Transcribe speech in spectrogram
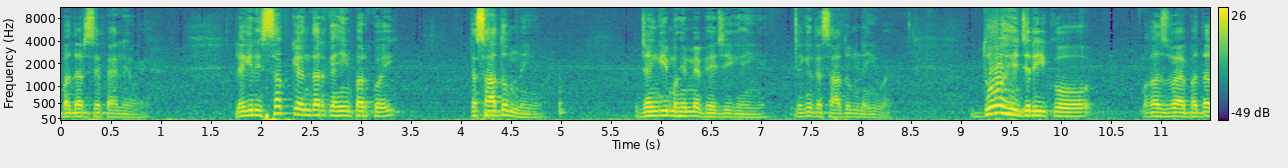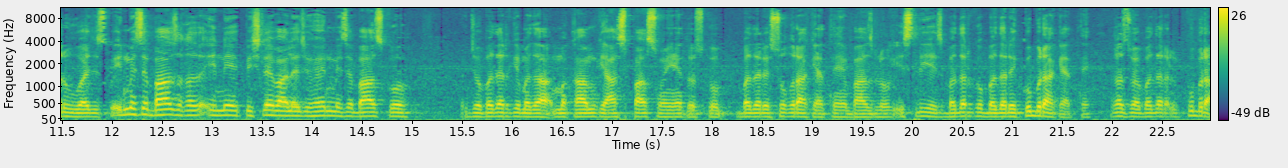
بدر سے پہلے ہوئے ہیں۔ لیکن اس سب کے اندر کہیں پر کوئی تصادم نہیں ہوا۔ جنگی مہمیں بھیجی گئی ہیں، لیکن تصادم نہیں ہوا۔ دو ہجری کو غزوہ بدر ہوا جس کو ان میں سے بعض ان پچھلے والے جو ہیں، ان میں سے بعض کو جو بدر کے مقام کے آس پاس ہوئے ہیں تو اس کو بدر سغرا کہتے ہیں بعض لوگ۔ اس لیے اس بدر کو بدر کبرا کہتے ہیں۔ غزوہ بدر القبرا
